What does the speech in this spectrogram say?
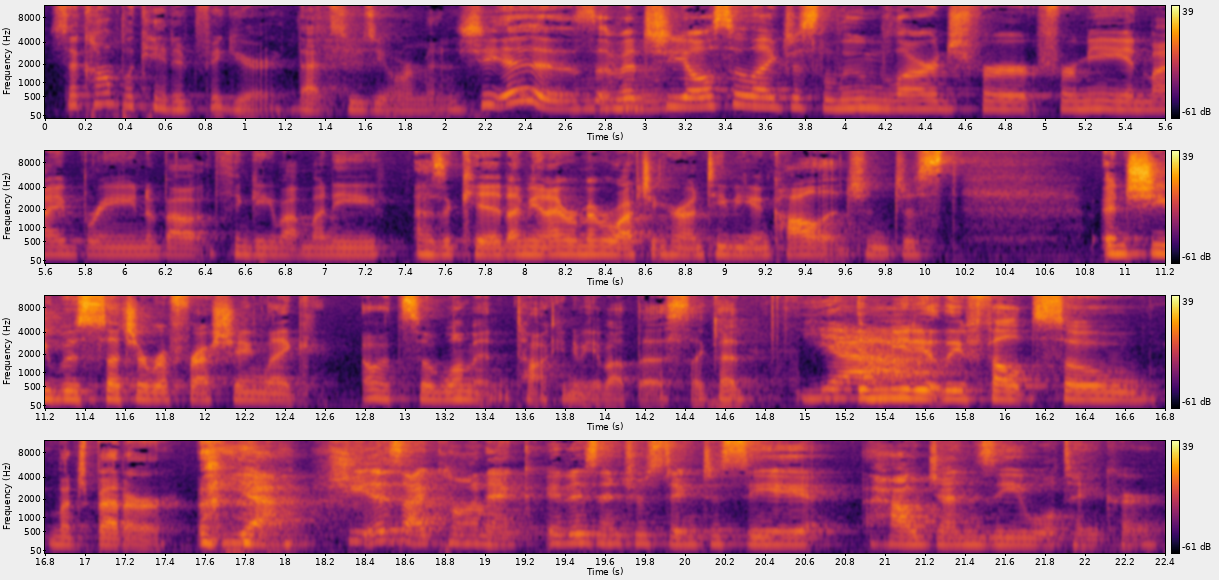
It's a complicated figure, that Suze Orman. She is, Mm-hmm. but she also like just loomed large for for me in my brain about thinking about money as a kid. I mean, I remember watching her on TV in college and just and she was such a refreshing like, oh, it's a woman talking to me about this. Like that Yeah. immediately felt so much better. yeah, she is iconic. It is interesting to see how Gen Z will take her.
